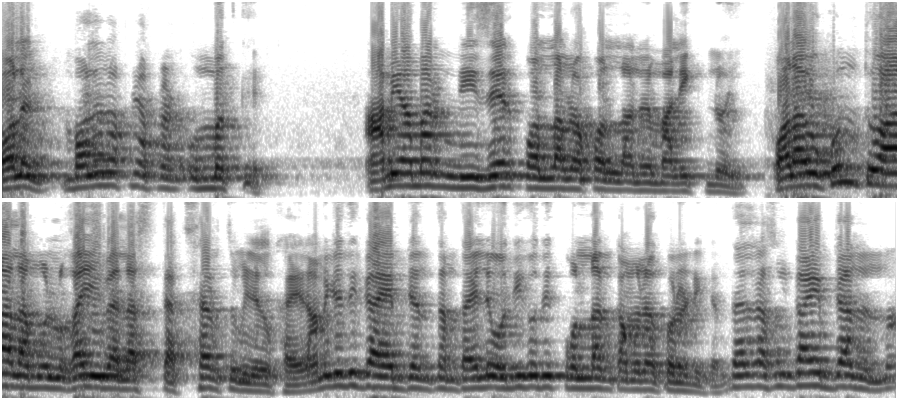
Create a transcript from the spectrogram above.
বলেন বলেন আপনি আপনার উম্মতকে, আমি আমার নিজের কল্যাণ অকল্যাণের মালিক নই। আমি যদি গায়েব জানতাম, তাইলে অধিক অধিক কল্যাণ কামনা করে নিতাম তাহলে রাসুল গায়েব জানেন না।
